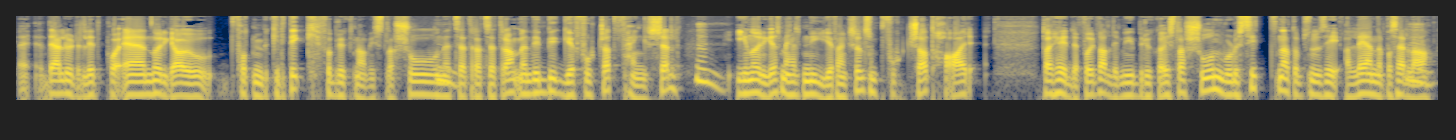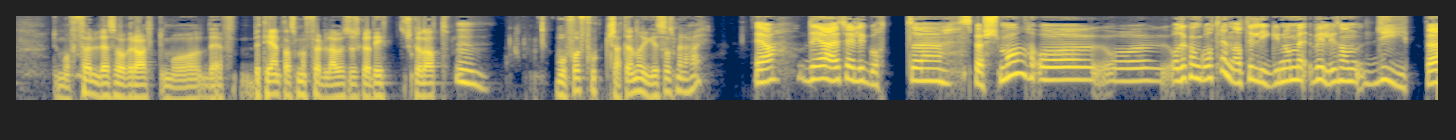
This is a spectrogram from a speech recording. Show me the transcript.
det jeg lurer litt på er, Norge har jo fått mye kritikk for bruken av isolasjon Mm. etc., etc., men vi bygger fortsatt fengsel i Norge som er helt nye fengsel, som fortsatt har, tar høyde for veldig mye bruk av isolasjon, hvor du sitter nettopp som du sier, alene på cella. Du må følges overalt, du må, det er betjenter som må følge deg hvis du skal dit, du skal datt. Mm. Hvorfor fortsetter Norge sånn som det her? Ja, det er et veldig godt uh, spørsmål, og, og, og det kan godt hende at det ligger noe veldig sånn dype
